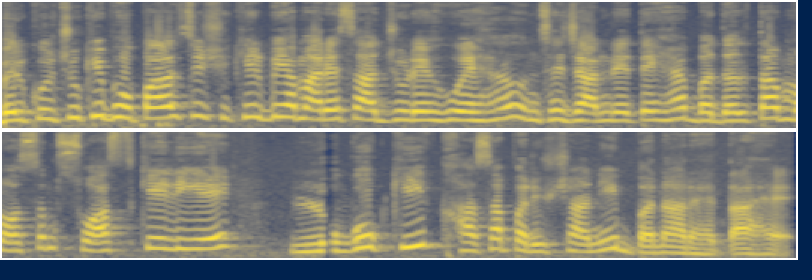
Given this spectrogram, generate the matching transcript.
बिल्कुल, चूँकि भोपाल से शिखिर भी हमारे साथ जुड़े हुए हैं, उनसे जान लेते हैं, बदलता मौसम स्वास्थ्य के लिए लोगों की खासा परेशानी बना रहता है।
